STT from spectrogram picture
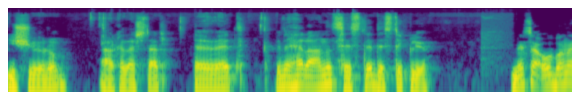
işiyorum arkadaşlar. Evet. Bir de her anı sesle destekliyor. Mesela o bana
